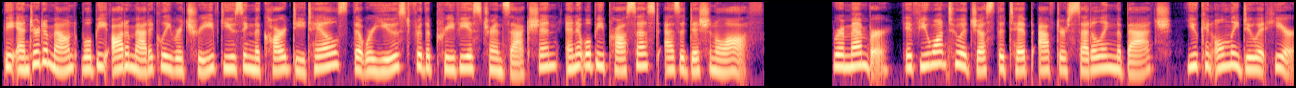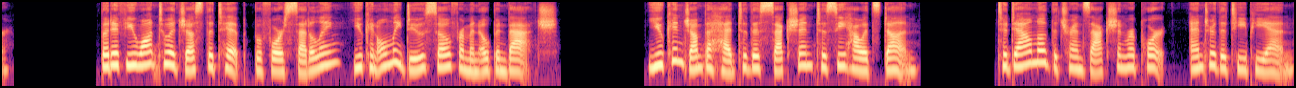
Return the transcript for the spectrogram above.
The entered amount will be automatically retrieved using the card details that were used for the previous transaction and it will be processed as additional auth. Remember, if you want to adjust the tip after settling the batch, you can only do it here. But if you want to adjust the tip before settling, you can only do so from an open batch. You can jump ahead to this section to see how it's done. To download the transaction report, enter the TPN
